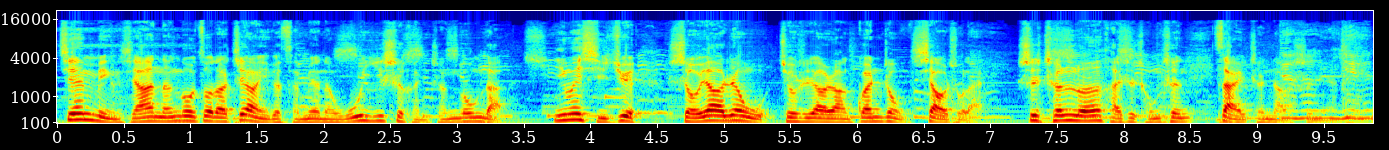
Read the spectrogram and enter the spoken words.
煎饼侠能够做到这样一个层面的，无疑是很成功的。因为喜剧首要任务就是要让观众笑出来。是沉沦还是重生？再成长十年。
